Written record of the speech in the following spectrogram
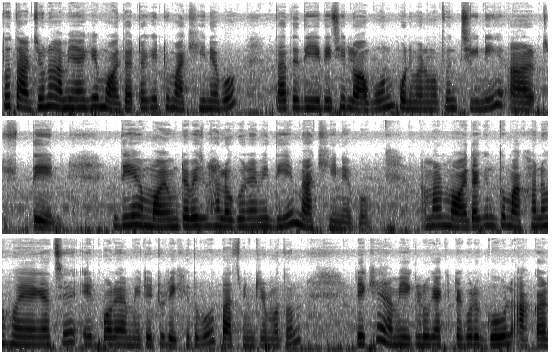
তো তার জন্য আমি আগে ময়দাটাকে একটু মাখিয়ে নেব। তাতে দিয়ে দিয়েছি লবণ, পরিমাণ মতন চিনি আর তেল। দিয়ে ময়মটা বেশ ভালো করে আমি দিয়ে মাখিয়ে নেব। আমার ময়দা কিন্তু মাখানো হয়ে গেছে, এরপরে আমি এটা একটু রেখে দেবো পাঁচ মিনিটের মতন। রেখে আমি এগুলোকে একটা করে গোল আকার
